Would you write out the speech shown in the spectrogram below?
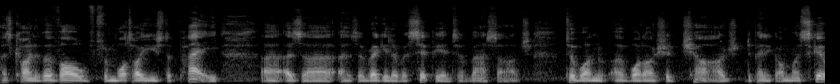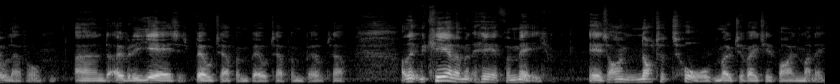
has kind of evolved from what I used to pay uh, as a as a regular recipient of massage to one of what I should charge depending on my skill level. And over the years, it's built up and built up and built up. I think the key element here for me is I'm not at all motivated by money.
